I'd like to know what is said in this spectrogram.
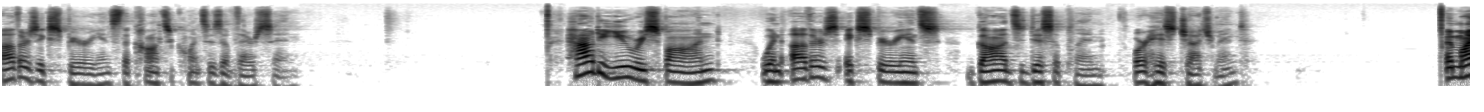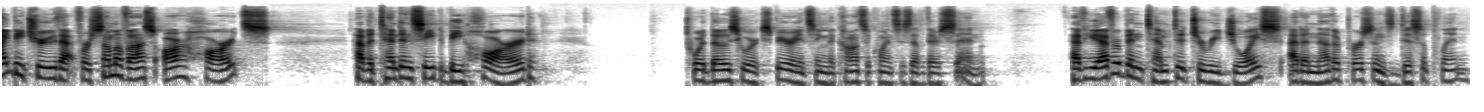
others experience the consequences of their sin? How do you respond when others experience God's discipline or his judgment? It might be true that for some of us, our hearts have a tendency to be hard toward those who are experiencing the consequences of their sin. Have you ever been tempted to rejoice at another person's discipline?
